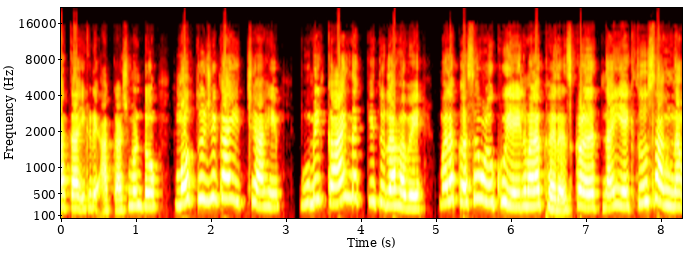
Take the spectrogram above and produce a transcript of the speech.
आता इकडे आकाश म्हणतो मग तुझी काय इच्छा आहे? भूमी काय नक्की तुला हवे? मला कसं ओळखू येईल? मला खरंच कळत नाही एक तू सांग ना.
